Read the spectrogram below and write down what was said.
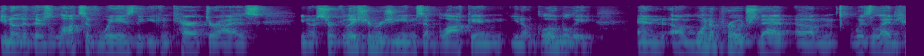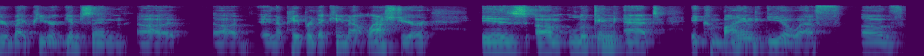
you know, that there's lots of ways that you can characterize, you know, circulation regimes and blocking, you know, globally. And um, one approach that um, was led here by Peter Gibson uh, uh, in a paper that came out last year is um, looking at a combined EOF of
